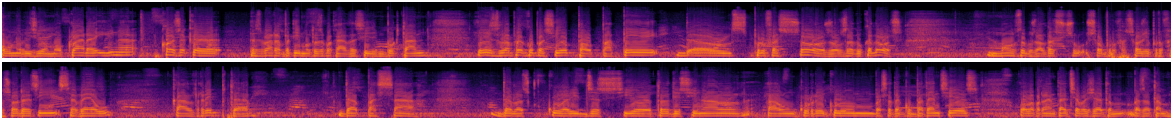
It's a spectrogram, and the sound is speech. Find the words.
o una visió molt clara. I una cosa que es va repetir moltes vegades i és important és la preocupació pel paper dels professors, els educadors. Molts de vosaltres sou professors i professores i sabeu que el repte de passar de l'escolarització tradicional a un currículum basat en competències o l'aprenentatge basat, en,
